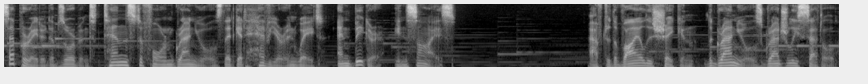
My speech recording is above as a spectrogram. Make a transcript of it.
Separated absorbent tends to form granules that get heavier in weight and bigger in size. After the vial is shaken, the granules gradually settle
